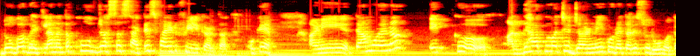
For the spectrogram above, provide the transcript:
दोघं भेटल्यानंतर खूप जास्त सॅटिस्फाईड फील करतात. ओके आणि त्यामुळे ना एक अध्यात्माची जर्नी कुठेतरी सुरू होते.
